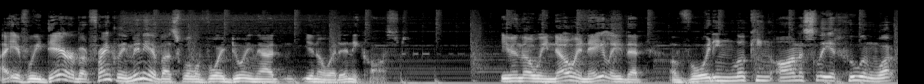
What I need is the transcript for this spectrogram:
uh, if we dare, but frankly, many of us will avoid doing that, you know, at any cost. Even though we know innately that avoiding looking honestly at who and what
